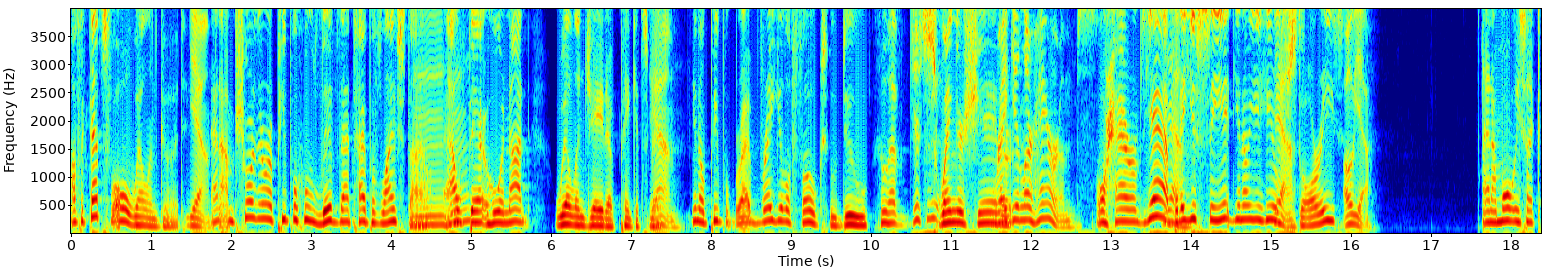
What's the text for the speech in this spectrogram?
I was like, that's all well and good. Yeah. And I'm sure there are people who live that type of lifestyle Mhm. out there who are not Will and Jada Pinkett Smith. Yeah. You know, people, regular folks who do Who have just swinger shit or- regular harems. or, harems. Yeah, Yeah. but you see it, you know, you hear Yeah. stories. Oh yeah. And I'm always like,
